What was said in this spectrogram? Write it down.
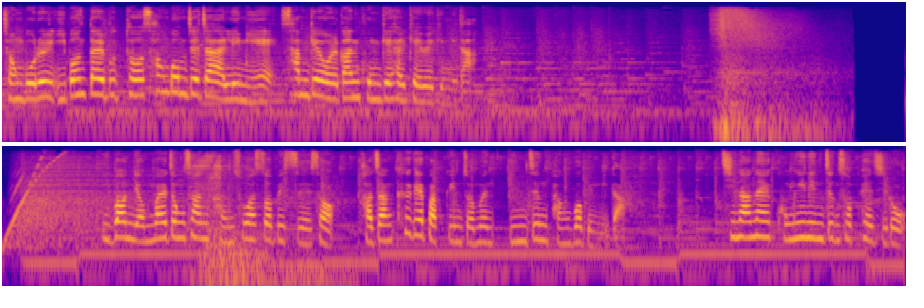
정보를 이번 달부터 성범죄자 알림이에 3개월간 공개할 계획입니다. 이번 연말정산 간소화 서비스에서 가장 크게 바뀐 점은 인증 방법입니다. 지난해 공인인증서 폐지로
